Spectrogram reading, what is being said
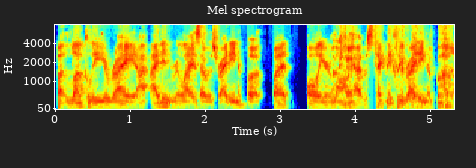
But luckily, you're right. I, I didn't realize I was writing a book, but all year long. Okay. I was technically writing a book.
